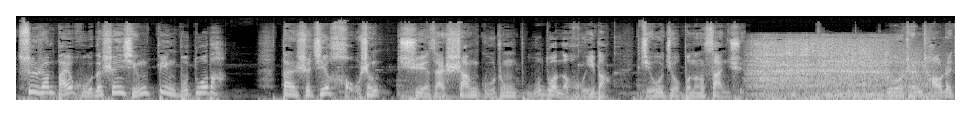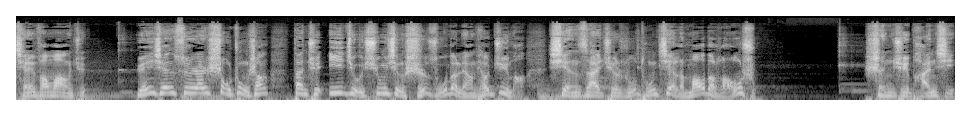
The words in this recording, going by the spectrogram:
虽然白虎的身形并不多大，但是其吼声却在山谷中不断的回荡，久久不能散去。洛尘朝着前方望去，原先虽然受重伤，但却依旧凶性十足的两条巨蟒，现在却如同见了猫的老鼠，身躯盘起，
